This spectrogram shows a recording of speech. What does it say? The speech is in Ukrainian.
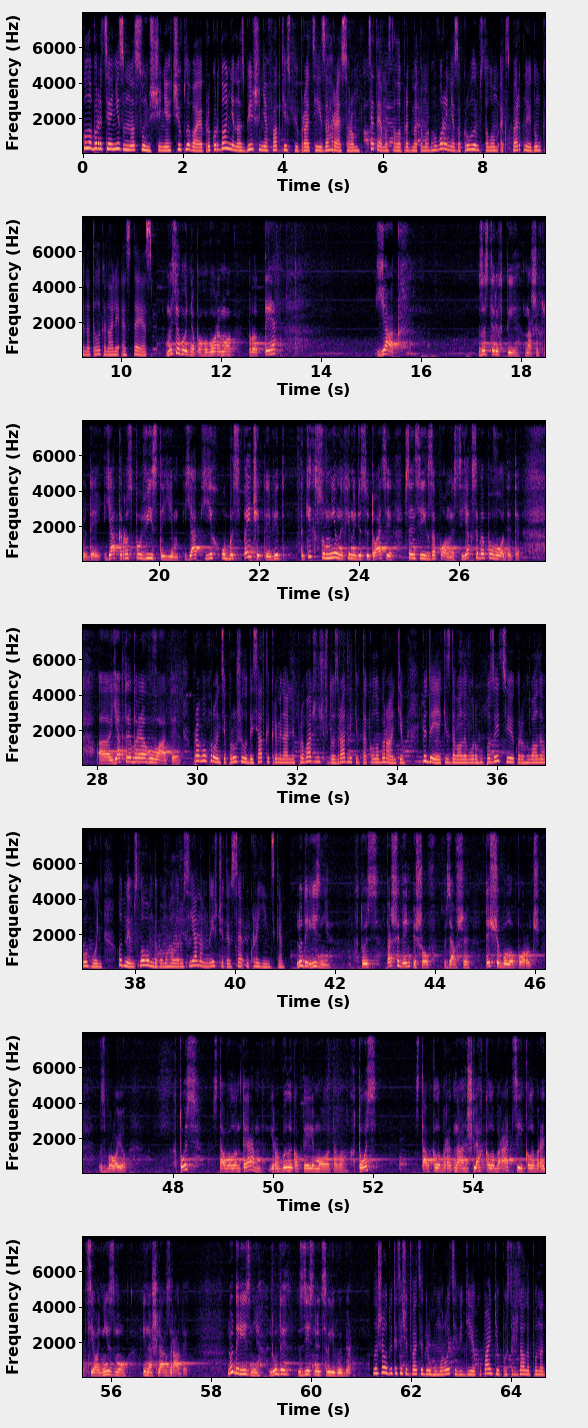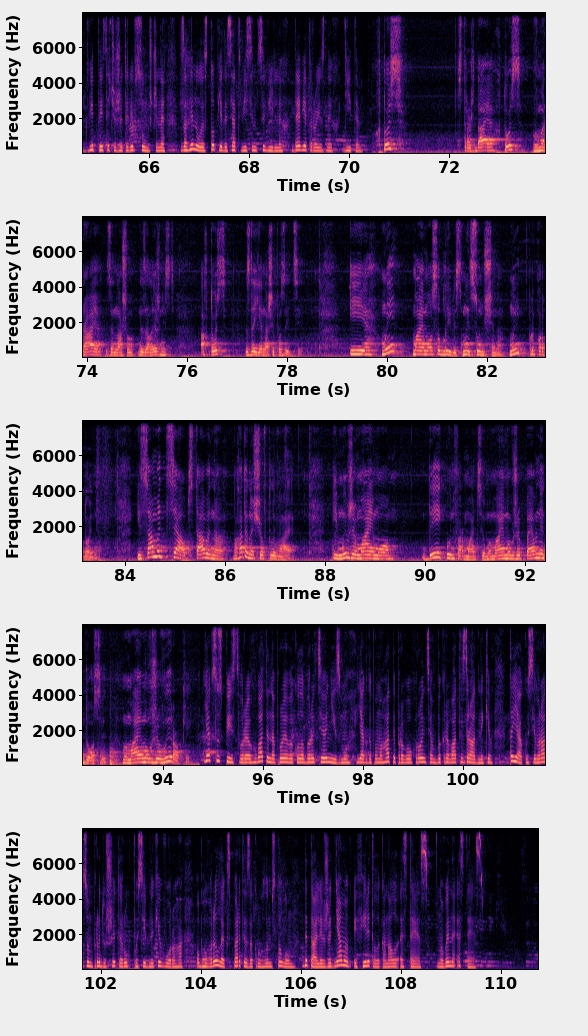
Колабораціонізм на Сумщині. Чи впливає прикордоння на збільшення фактів співпраці із агресором? Ця тема стала предметом обговорення за круглим столом експертної думки на телеканалі СТС. Ми сьогодні поговоримо про те, як застерегти наших людей, як розповісти їм, як їх убезпечити від таких сумнівних іноді ситуацій в сенсі їх законності, як себе поводити, як треба реагувати. Правоохоронці порушили десятки кримінальних проваджень щодо зрадників та колаборантів, людей, які здавали ворогу позицію, і коригували вогонь. Одним словом, допомагали росіянам нищити все українське. Люди різні. Хтось перший день пішов, взявши те, що було поруч, зброю. Хтось став волонтером і робили коктейлі Молотова. Хтось став колабора... на шлях колаборації, колабораціонізму і на шлях зради. Люди різні, люди здійснюють свій вибір. Лише у 2022 році від дії окупантів постраждали понад дві тисячі жителів Сумщини. Загинули 158 цивільних, дев'ятеро із них діти. Хтось страждає, хтось вмирає за нашу незалежність, а хтось здає наші позиції. І ми маємо особливість, ми Сумщина, ми прикордоння. І саме ця обставина багато на що впливає. І ми вже маємо деяку інформацію, ми маємо вже певний досвід, ми маємо вже вироки. Як суспільство реагувати на прояви колабораціонізму, як допомагати правоохоронцям викривати зрадників та як усім разом придушити рух посібників ворога, обговорили експерти за круглим столом. Деталі вже днями в ефірі телеканалу СТС. Новини СТС.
